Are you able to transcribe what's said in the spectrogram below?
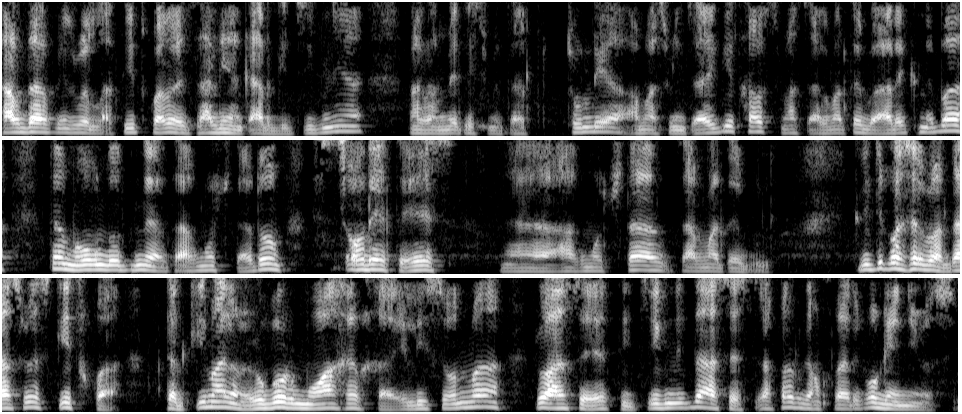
თავდაპირველად ითქვა, რომ ეს ძალიან კარგი ციგნია, მაგრამ მეტის მეტად რთულია, ამას ვინ წაიგითხავს, მას წარმატება არ ექნება და მოულოდნელად აღმოჩნდა, რომ სწორედ ეს აღმოჩნდა წარმატებული. კრიტიკოსებმა დასვეს კითხვა და კი მაგრამ როგორ მოახერხა ელისონმა რომ ასე ერთი ციგნი და ასე სწრაფად გამხდარიყო გენიოსი.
